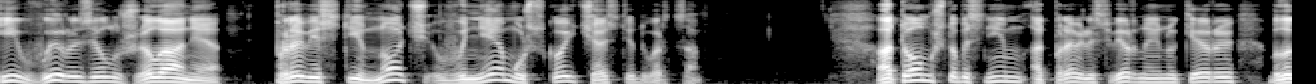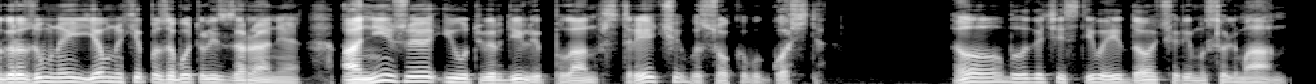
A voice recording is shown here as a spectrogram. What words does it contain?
и выразил желание – провести ночь вне мужской части дворца. О том, чтобы с ним отправились верные нукеры, благоразумные евнухи позаботились заранее. Они же и утвердили план встречи высокого гостя. О, благочестивые дочери мусульман!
